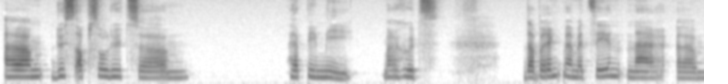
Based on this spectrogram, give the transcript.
Ehm, dus absoluut ehm, happy me. Maar goed, dat brengt mij meteen naar ehm,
